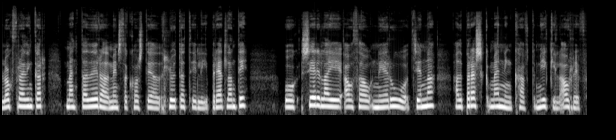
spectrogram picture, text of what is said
lögfræðingar, mentaðir að minnstakosti að hluta til í Breitlandi og sérilagi á þá Neru og Djenna hafði bresk menning haft mikil áhrif.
